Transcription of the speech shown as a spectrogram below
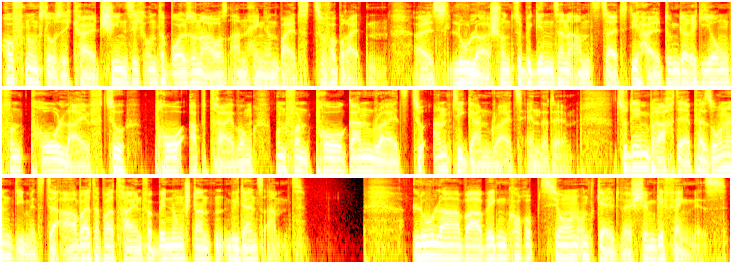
Hoffnungslosigkeit schien sich unter Bolsonaros Anhängern weit zu verbreiten, als Lula schon zu Beginn seiner Amtszeit die Haltung der Regierung von Pro-Life zu Pro-Abtreibung und von Pro-Gun Rights zu Anti-Gun Rights änderte. Zudem brachte er Personen, die mit der Arbeiterpartei in Verbindung standen, wieder ins Amt. Lula war wegen Korruption und Geldwäsche im Gefängnis.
